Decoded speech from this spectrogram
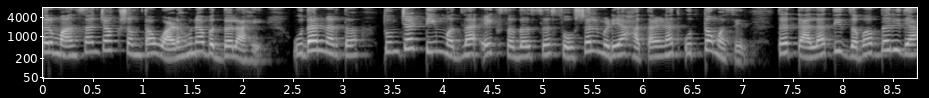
तर माणसांच्या क्षमता वाढवण्याबद्दल आहे. उदाहरणार्थ तुमच्या टीममधला एक सदस्य सोशल मीडिया हाताळण्यात उत्तम असेल तर त्याला ती जबाबदारी द्या.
